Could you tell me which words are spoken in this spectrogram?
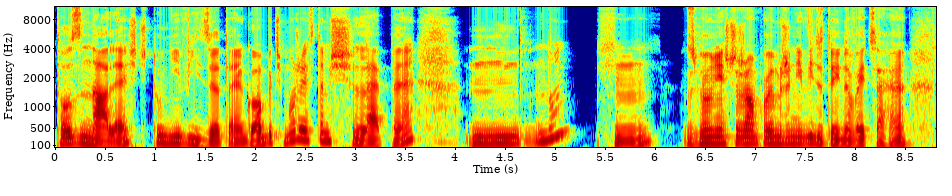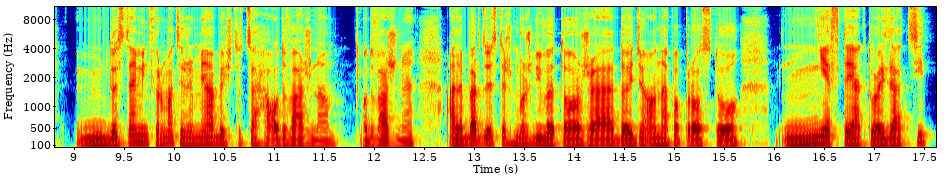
to znaleźć. Tu nie widzę tego. Być może jestem ślepy. Mm, no, hmm. Zupełnie szczerze wam powiem, że nie widzę tej nowej cechy. Mm, Dostałem informację, że miała być to cecha odważna, odważny, ale bardzo jest też możliwe to, że dojdzie ona po prostu nie w tej aktualizacji,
